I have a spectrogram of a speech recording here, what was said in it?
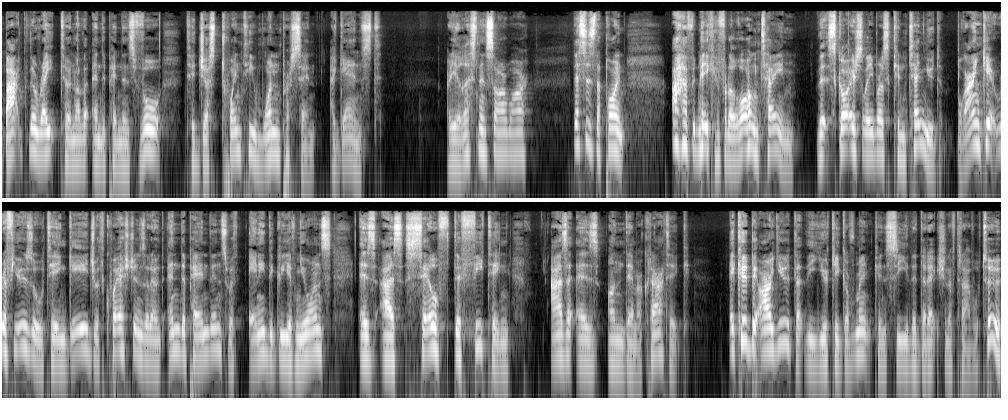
back the right to another independence vote to just 21% against. Are you listening, Sarwar? This is the point I have been making for a long time that Scottish Labour's continued blanket refusal to engage with questions around independence with any degree of nuance is as self defeating as it is undemocratic. It could be argued that the UK government can see the direction of travel too.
